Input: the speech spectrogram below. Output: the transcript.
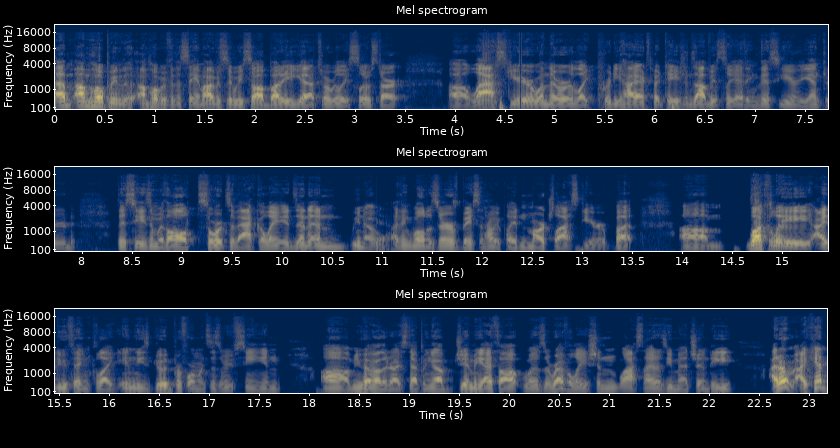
I, am I'm, I'm hoping I'm hoping for the same. Obviously, we saw Buddy get out to a really slow start uh, last year when there were like pretty high expectations. Obviously, I think this year he entered this season with all sorts of accolades and and you know yeah. I think well deserved based on how he played in March last year. But um, luckily, I do think like in these good performances we've seen, um, you have other guys stepping up. Jimmy, I thought was a revelation last night, as you mentioned. He I don't I can't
